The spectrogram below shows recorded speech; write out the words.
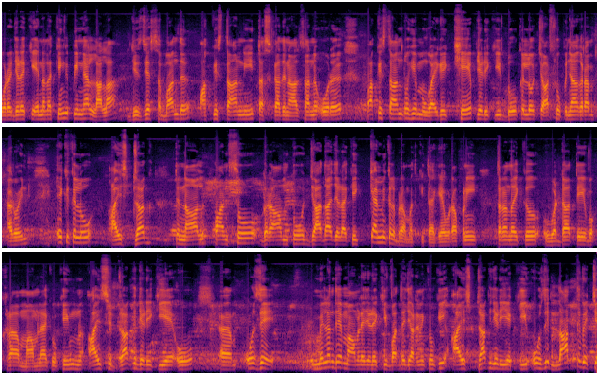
ਔਰ ਜਿਹੜੇ ਕਿ ਇਹਨਾਂ ਦਾ ਕਿੰਗ ਪਿੰਨ ਹੈ, ਲਾਲਾ, ਜਿਸ ਦੇ ਸਬੰਧ ਪਾਕਿਸਤਾਨੀ ਤਸਕਰਾਂ ਦੇ ਨਾਲ ਸਨ। ਔਰ ਪਾਕਿਸਤਾਨ ਤੋਂ ਹੀ ਮੰਗਵਾਈ ਗਈ ਖੇਪ, ਜਿਹੜੀ ਕਿ 2 kilo 450 gram heroin 1 kilo ice drug ਤੇ ਨਾਲ 500 ਗ੍ਰਾਮ ਤੋਂ ਜ਼ਿਆਦਾ ਜਿਹੜਾ ਕਿ ਕੈਮੀਕਲ ਬਰਾਮਦ ਕੀਤਾ ਗਿਆ। ਔਰ ਆਪਣੀ ਤਰ੍ਹਾਂ ਦਾ ਇੱਕ ਵੱਡਾ ਤੇ ਵੱਖਰਾ ਮਾਮਲਾ ਹੈ, ਕਿਉਂਕਿ ਹੁਣ ਆਈਸ ਡਰੱਗ ਜਿਹੜੀ ਕੀ ਹੈ, ਉਹ ਉਸਦੇ ਮਿਲਣ ਦੇ ਮਾਮਲੇ ਜਿਹੜੇ ਕਿ ਵੱਧਦੇ ਜਾ ਰਹੇ ਨੇ, ਕਿਉਂਕਿ ਆਈਸ ਡਰੱਗ ਜਿਹੜੀ ਹੈ ਕਿ ਉਸ ਦੀ ਲੱਤ ਵਿੱਚ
